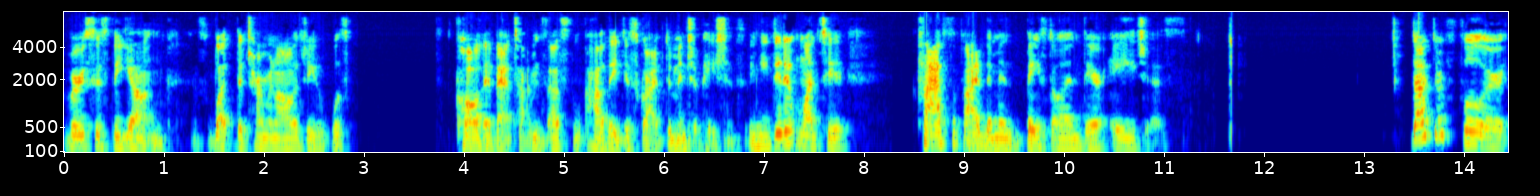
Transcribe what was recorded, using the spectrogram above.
versus the young, is what the terminology was called at that time. That's how they described dementia patients. And he didn't want to classify them in, based on their ages. Dr. Fuller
